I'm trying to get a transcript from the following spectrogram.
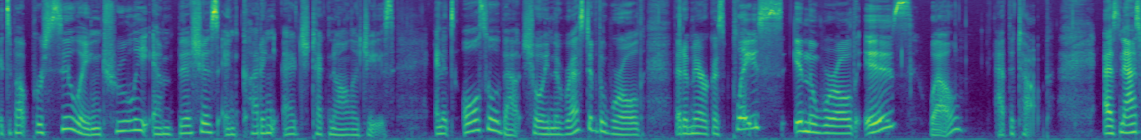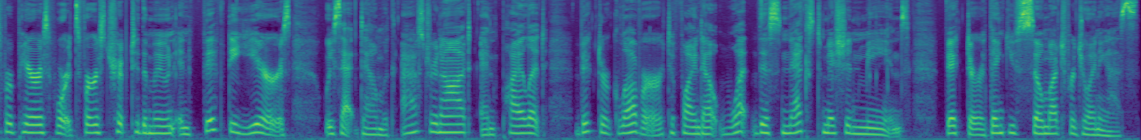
It's about pursuing truly ambitious and cutting edge technologies. And it's also about showing the rest of the world that America's place in the world is, well, at the top. As NASA prepares for its first trip to the moon in 50 years, we sat down with astronaut and pilot Victor Glover to find out what this next mission means. Victor, thank you so much for joining us.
